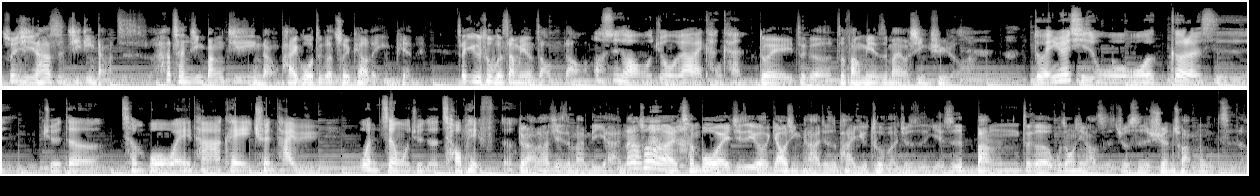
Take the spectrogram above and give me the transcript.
所以其实他是激进党的支持者，他曾经帮激进党拍过这个催票的影片，在 YouTube 上面找得到。哦，是哦，我觉得我要来看看。对，这个这方面是蛮有兴趣的嘛。对，因为其实我我个人是觉得陈柏维他可以全台语问政，我觉得超佩服的。对啊，他其实蛮厉害。那说来，陈柏维其实也有邀请他，就是拍 YouTube，就是也是帮这个吴宗宪老师就是宣传募资啊。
